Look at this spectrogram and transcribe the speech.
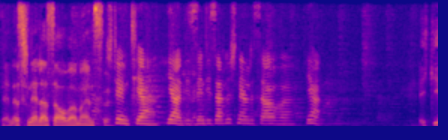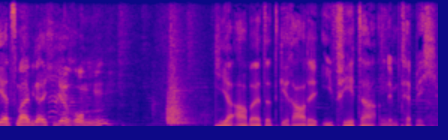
Dann ist schneller sauber, meinst du? Stimmt, ja. Ja, die sind die Sache schneller sauber, ja. Ich gehe jetzt mal wieder hier rum. Hier arbeitet gerade Ifeta an dem Teppich.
